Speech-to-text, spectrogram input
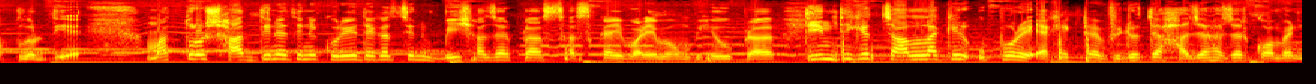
আপলোড দিয়ে। মাত্র সাত দিনে তিনি করিয়ে দেখাচ্ছেন বিশ হাজার প্লাস সাবস্ক্রাইবার এবং ভিউ প্রায় তিন থেকে চার লাখের উপরে এক একটা ভিডিওতে হাজার হাজার কমেন্ট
